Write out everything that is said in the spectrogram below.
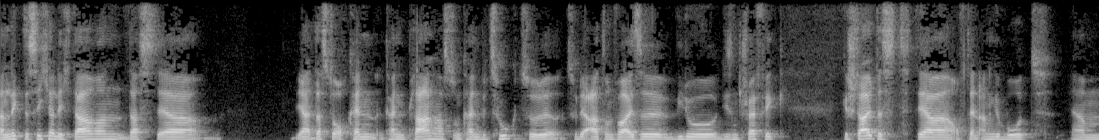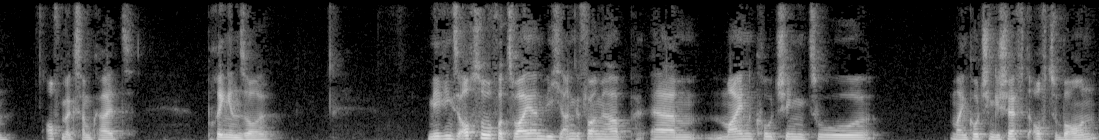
dann liegt es sicherlich daran, dass der, ja, dass du auch keinen, keinen Plan hast und keinen Bezug zu, zu der Art und Weise, wie du diesen Traffic gestaltest, der auf dein Angebot ähm, Aufmerksamkeit bringen soll. Mir ging es auch so vor zwei Jahren, wie ich angefangen habe, ähm, mein Coaching zu, mein Coaching-Geschäft aufzubauen,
